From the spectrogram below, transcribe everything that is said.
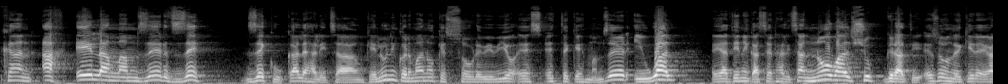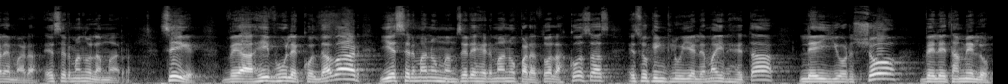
kan ah ela mamzer ze. Zekukale halitza. Aunque el único hermano que sobrevivió es este que es mamzer, igual ella tiene que hacer halitza. No va al shuk gratis. Eso es donde quiere llegar la Mara. Ese hermano la amarra. Sigue. Ve a le koldabar. Y ese hermano mamzer es hermano para todas las cosas. Eso que incluye le mail geta, le yorsho, veletamelo.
